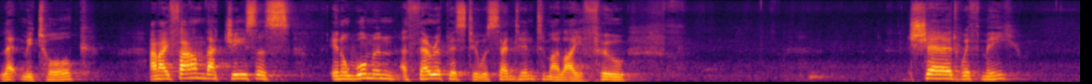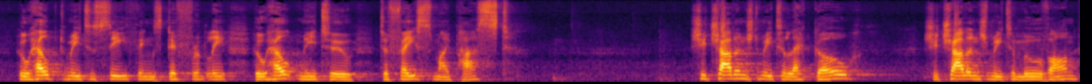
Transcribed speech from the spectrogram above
let me talk. And I found that Jesus in a woman, a therapist who was sent into my life, who shared with me, who helped me to see things differently, who helped me to, to face my past. She challenged me to let go. She challenged me to move on.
